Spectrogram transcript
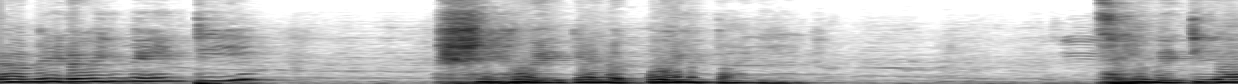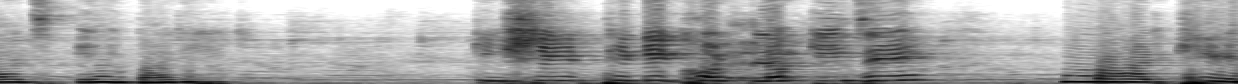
নামের ওই মেয়েটি, সে হয়ে গেল ওই বাড়ির ছেলেটি আজ এই বাড়ির কিসের থেকে ঘটলো কি যে? মার খেয়ে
